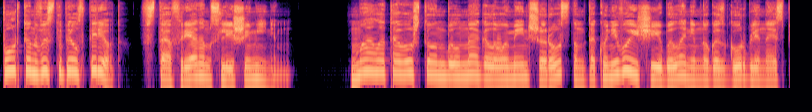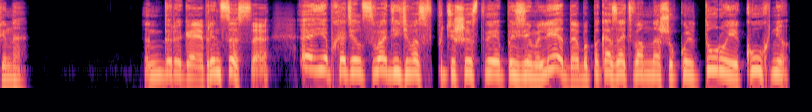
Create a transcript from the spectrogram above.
Портон выступил вперед, встав рядом с Ли Шиминем. Мало того, что он был на голову меньше ростом, так у него еще и была немного сгорбленная спина. «Дорогая принцесса, я бы хотел сводить вас в путешествие по земле, дабы показать вам нашу культуру и кухню».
